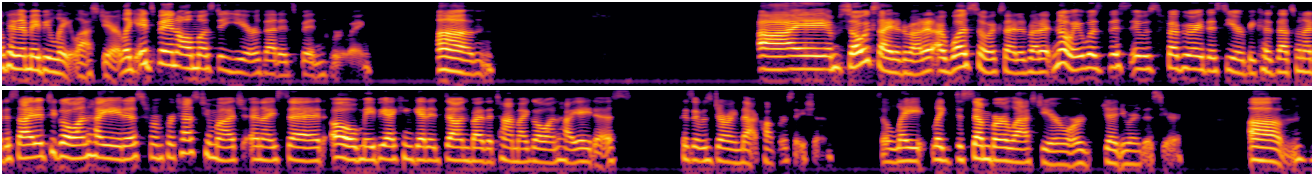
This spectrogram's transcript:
okay then maybe late last year like it's been almost a year that it's been brewing um i am so excited about it i was so excited about it no it was this it was february this year because that's when i decided to go on hiatus from protest too much and i said oh maybe i can get it done by the time i go on hiatus because it was during that conversation so late like december last year or january this year um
